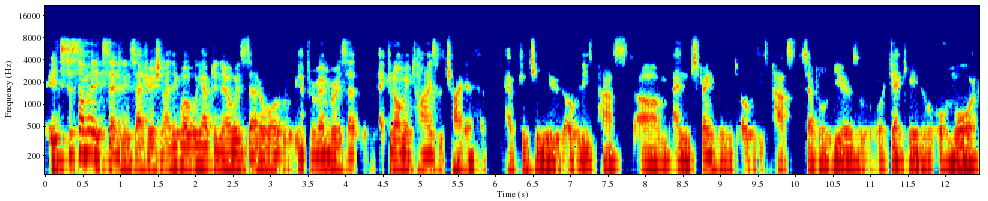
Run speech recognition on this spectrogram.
It's to some extent an exaggeration. I think what we have to know is that, or what we have to remember is that economic ties with China have have continued over these past um, and strengthened over these past several years or, or decade or, or, more.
